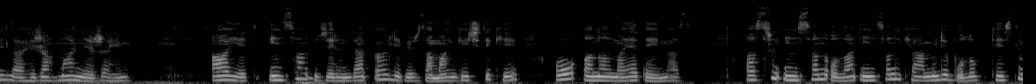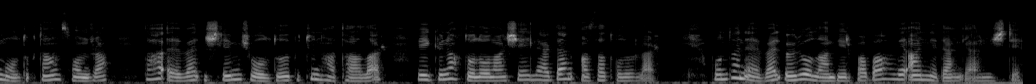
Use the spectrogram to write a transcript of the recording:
Bismillahirrahmanirrahim. Ayet insan üzerinden öyle bir zaman geçti ki o anılmaya değmez. Asrın insanı olan insanı kamili bulup teslim olduktan sonra daha evvel işlemiş olduğu bütün hatalar ve günah dolu olan şeylerden azat olurlar. Bundan evvel ölü olan bir baba ve anneden gelmişti.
